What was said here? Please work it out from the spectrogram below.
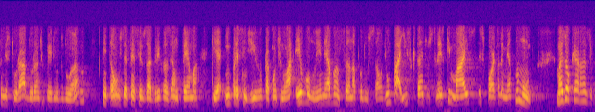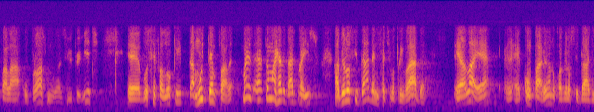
misturado durante o período do ano. Então, os defensivos agrícolas é um tema que é imprescindível para continuar evoluindo e avançando a produção de um país que está entre os três que mais exporta alimento no mundo. Mas eu quero, antes de falar o próximo, se me permite, é, você falou que há muito tempo fala, mas é, tem uma realidade para isso. A velocidade da iniciativa privada, ela é, é, é comparando com a velocidade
